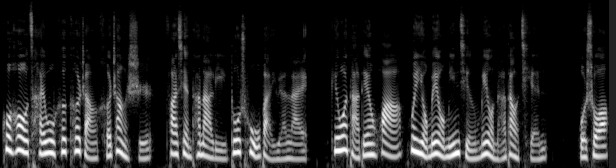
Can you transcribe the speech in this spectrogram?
过后，财务科科长核账时，发现他那里多出五百元来，给我打电话问有没有民警没有拿到钱。我说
